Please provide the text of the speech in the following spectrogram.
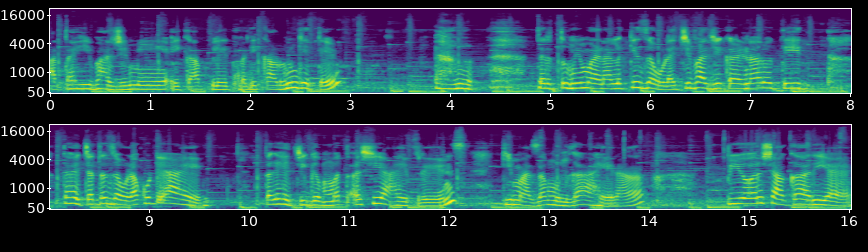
आता ही भाजी मी एका प्लेटमध्ये काढून घेते. तर तुम्ही म्हणाल की जवळाची भाजी करणार होती. तर ह्याच्यात जवळा कुठे आहे? तर ह्याची गंमत अशी आहे फ्रेंड्स की माझा मुलगा आहे ना प्युअर शाकाहारी आहे.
